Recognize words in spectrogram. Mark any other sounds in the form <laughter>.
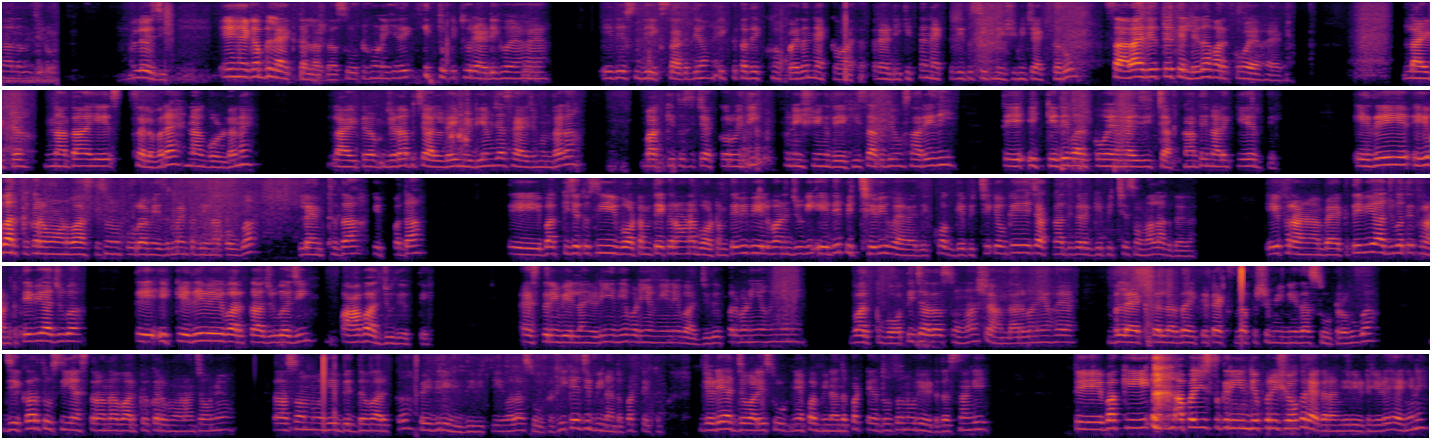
ਲਾ ਲਓ ਜੀ ਲੋ ਜੀ, ਇਹ ਹੈਗਾ ਬਲੈਕ ਕਲਰ ਦਾ ਸੂਟ। ਹੁਣ ਇਹ ਕਿੱਥੋਂ ਕਿੱਥੋਂ ਰੈਡੀ ਹੋਇਆ ਹੋਇਆ? ਇਹਦੇ ਤੁਸੀਂ ਦੇਖ ਸਕਦੇ ਹੋ। ਇੱਕ ਤਾਂ ਦੇਖੋ ਆਪਾਂ ਇਹਦਾ ਨੈਕ ਰੈਡੀ ਕੀਤਾ। ਨੈਕ ਦੀ ਤੁਸੀਂ ਫਿਨਿਸ਼ਿੰਗ ਚੈੱਕ ਕਰੋ। ਸਾਰਾ ਇਹਦੇ ਉੱਤੇ ਤਿੱਲੇ ਦਾ ਵਰਕ ਹੋਇਆ ਹੋਇਆ ਹੈ ਲਾਈਟ ਨਾ ਤਾਂ ਇਹ ਸਿਲਵਰ ਹੈ, ਨਾ 골ਡਨ ਹੈ। ਲਾਈਟ ਜਿਹੜਾ ਚੱਲ ਰਿਹਾ ਮੀਡੀਅਮ ਜਿਹਾ ਸਾਈਜ਼ ਹੁੰਦਾਗਾ ਬਾਕੀ ਤੁਸੀਂ ਚੈੱਕ ਕਰੋ ਇਹਦੀ। ਫਿਨਿਸ਼ਿੰਗ ਦੇਖ ਹੀ ਸਕਦੇ ਹੋ ਸਾਰੇ ਦੀ। ਤੇ ਇੱਕ ਇਹਦੇ ਵਰਕ ਹੋਇਆ ਹੈ ਜੀ ਚਾਕਾਂ ਤੇ, ਨਾਲੇ ਘੇਰ ਤੇ। ਇਹਦੇ ਇਹ ਵਰਕ ਕਰਵਾਉਣ ਵਾਸਤੇ ਤੁਹਾਨੂੰ ਪੂਰਾ ਮੇਜ਼ਰਮੈਂਟ ਦੇਣਾ ਪਊਗਾ ਲੈਂਥ ਦਾ ਹਿੱਪ ਦਾ। ਤੇ ਬਾਕੀ ਜੇ ਤੁਸੀਂ ਬਾਟਮ ਤੇ ਕਰਾਉਣਾ ਬਾਟਮ ਤੇ ਵੀ ਵੇਲ ਬਣ ਜੂਗੀ। ਇਹਦੇ ਪਿੱਛੇ ਵੀ ਹੋਇਆ ਹੈ ਦੇਖੋ ਅੱਗੇ ਪਿੱਛੇ, ਕਿਉਂਕਿ ਇਹ ਚਾਕਾਂ ਤੇ ਫਿਰ ਅੱਗੇ ਪਿੱਛੇ ਸੋਹਣਾ ਲੱਗਦਾ ਹੈਗਾ। ਇਹ ਫਰੰਟ ਬੈਕ ਤੇ ਵੀ ਆ ਜੂਗਾ ਤੇ ਫਰੰਟ ਤੇ ਵੀ ਆ ਜੂਗਾ ਤੇ ਇੱਕ ਇਹਦੇ ਵਰਕ ਆ ਜੂਗਾ ਜੀ ਆਹ ਬਾਜੂ ਦੇ ਉੱਤੇ। ਇਸ ਤਰ੍ਹਾਂ ਵੇਲਾਂ ਜਿਹੜੀਆਂ ਇਹਦੀਆਂ ਬਣੀਆਂ ਹੋਈਆਂ ਨੇ, ਬਾਜੂ ਦੇ ਉੱਪਰ ਬਣੀਆਂ ਹੋਈਆਂ ਨੇ। ਵਰਕ ਬਹੁਤ ਹੀ ਜ਼ਿਆਦਾ ਸੋਹਣਾ, ਸ਼ਾਨਦਾਰ ਬਣਿਆ ਹੋਇਆ। ਬਲੈਕ ਕਲਰ ਦਾ ਇੱਕ ਟੈਕਸ ਦਾ ਪਸ਼ਮੀਨੇ ਦਾ ਸੂਟ ਰਹੂਗਾ। ਜੇਕਰ ਤੁਸੀਂ ਇਸ ਤਰ੍ਹਾਂ ਦਾ ਵਰਕ ਕਰਵਾਉਣਾ ਚਾਹੁੰਦੇ ਹੋ, ਤਾਂ ਤੁਹਾਨੂੰ ਇਹ ਵਿਦ ਵਰਕ ਪੇਜ ਰੇਂਜ ਦੇ ਵਿੱਚ ਇਹ ਵਾਲਾ ਸੂਟ, ਠੀਕ ਹੈ ਜੀ, ਬਿਨਾਂ ਦੁਪੱਟੇ ਤੋਂ। ਜਿਹੜੇ ਅੱਜ ਵਾਲੇ ਸੂਟ ਨੇ, ਆਪਾਂ ਬਿਨਾਂ ਦੁਪੱਟਿਆਂ ਤੋਂ ਤੁਹਾਨੂੰ ਰੇਟ ਦੱਸਾਂਗੇ। ਤੇ ਬਾਕੀ <coughs> ਆਪਾਂ ਜੀ ਸਕਰੀਨ ਦੇ ਉੱਪਰ ਹੀ ਸ਼ੋਅ ਕਰਿਆ ਕਰਾਂਗੇ ਰੇਟ ਜਿਹੜੇ ਹੈਗੇ ਨੇ।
